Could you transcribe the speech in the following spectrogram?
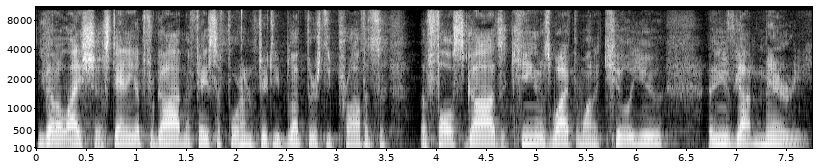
You got Elisha standing up for God in the face of 450 bloodthirsty prophets of false gods, a king and his wife that want to kill you. And then you've got Mary,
